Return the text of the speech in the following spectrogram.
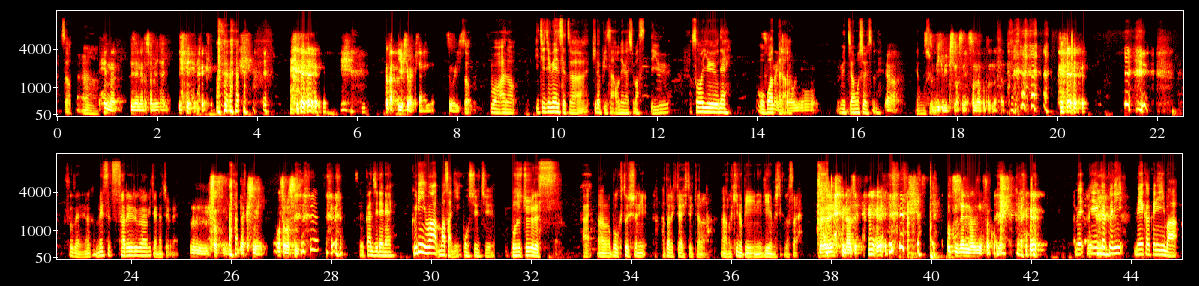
そう。あ変なデザイナーと喋りたい。とかっていう人が来たらね、すごいいいっすねもうあの、一次面接はキノピーさんお願いしますっていう、そういうね、応募あったらめっちゃ面白いですよね。いや、面白いビクビクしますね。そんなことになったら。そうだよね。なんか面接される側みたいになっちゃうよね。うん、そうですね。逆指名。恐ろしい。そういう感じでね、グリーンはまさに募集中。募集中です。はい。あの、僕と一緒に働きたい人いたら、あの、キノピーに DM してください。なぜ、なぜ。突然なぜそこで？め明確に、明確に今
